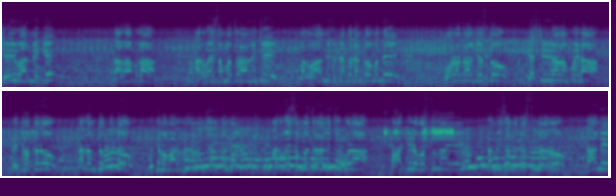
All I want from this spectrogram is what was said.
జై వాల్మీకి. దాదాపుగా అరవై సంవత్సరాల నుంచి మన వాల్మీకి పెద్దలు ఎంతోమంది పోరాటాలు చేస్తూ ఎస్టీ నినాదం పైన ప్రతి ఒక్కరూ కదం తొక్కుతూ ఉద్యమ నడవడం జరుగుతుంది. అరవై సంవత్సరాల నుంచి కూడా పార్టీలు వస్తున్నాయి కమిషన్లు వేస్తున్నారు. కానీ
